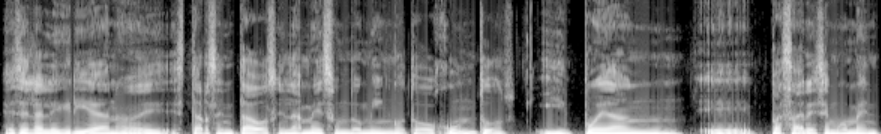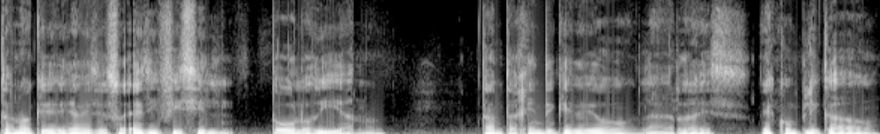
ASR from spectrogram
esa es la alegría, ¿no? De estar sentados en la mesa un domingo todos juntos y puedan eh, pasar ese momento, ¿no? Que a veces es difícil todos los días, ¿no? Tanta gente que veo, la verdad es, es complicado.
